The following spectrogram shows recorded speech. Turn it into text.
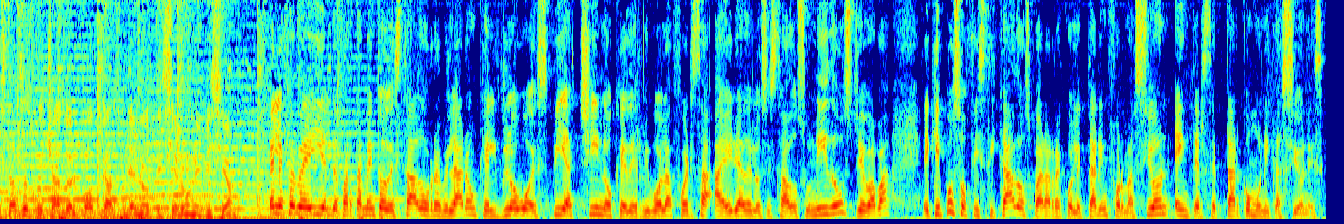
Estás escuchando el podcast del noticiero Univisión. El FBI y el Departamento de Estado revelaron que el globo espía chino que derribó la Fuerza Aérea de los Estados Unidos llevaba equipos sofisticados para recolectar información e interceptar comunicaciones.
